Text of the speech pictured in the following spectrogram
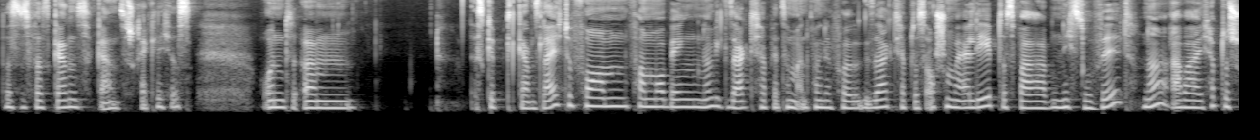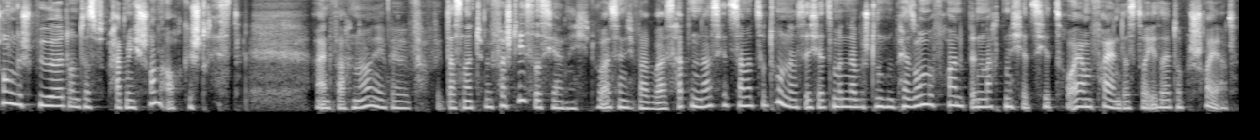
Das ist was ganz, ganz Schreckliches. Und ähm, es gibt ganz leichte Formen von Mobbing. Ne? Wie gesagt, ich habe jetzt am Anfang der Folge gesagt, ich habe das auch schon mal erlebt. Das war nicht so wild, ne? aber ich habe das schon gespürt und das hat mich schon auch gestresst. Einfach, ne? Das natürlich, verstehst das ja nicht. Du weißt ja nicht, was hat denn das jetzt damit zu tun, dass ich jetzt mit einer bestimmten Person befreundet bin, macht mich jetzt hier zu eurem Feind. Das doch, ihr seid doch bescheuert.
